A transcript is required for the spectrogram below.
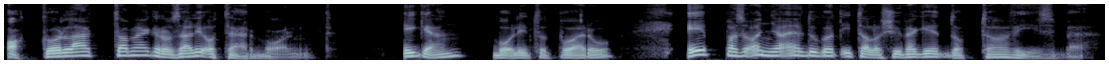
akkor látta meg Rosalie Otterbornt. Igen, bólintott Poirot, épp az anyja eldugott italos üvegét dobta a vízbe.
